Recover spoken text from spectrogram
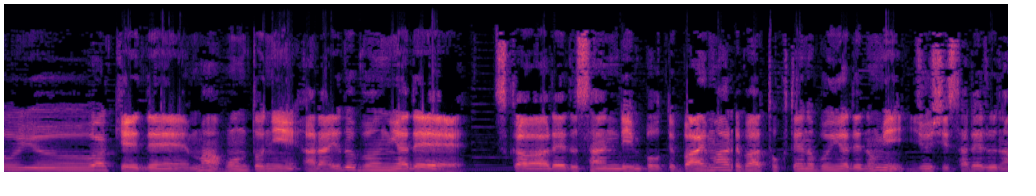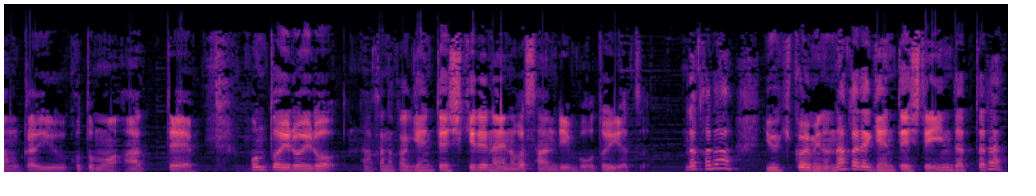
というわけで、まあ本当にあらゆる分野で使われる三輪法って場合もあれば特定の分野でのみ重視されるなんかいうこともあって、本当いろいろなかなか限定しきれないのが三輪法というやつ。だから、有機暦の中で限定していいんだったら、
